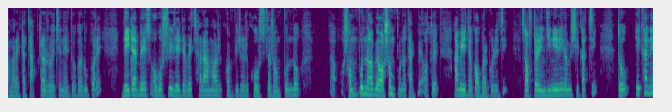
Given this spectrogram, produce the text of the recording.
আমার একটা চ্যাপ্টার রয়েছে নেটওয়ার্কের উপরে ডেটাবেস অবশ্যই ডেটাবেস ছাড়া আমার কম্পিউটার কোর্সটা সম্পূর্ণ সম্পূর্ণভাবে অসম্পূর্ণ থাকবে। অতএব আমি এটা কভার করেছি। সফটওয়্যার ইঞ্জিনিয়ারিং আমি শেখাচ্ছি। তো এখানে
